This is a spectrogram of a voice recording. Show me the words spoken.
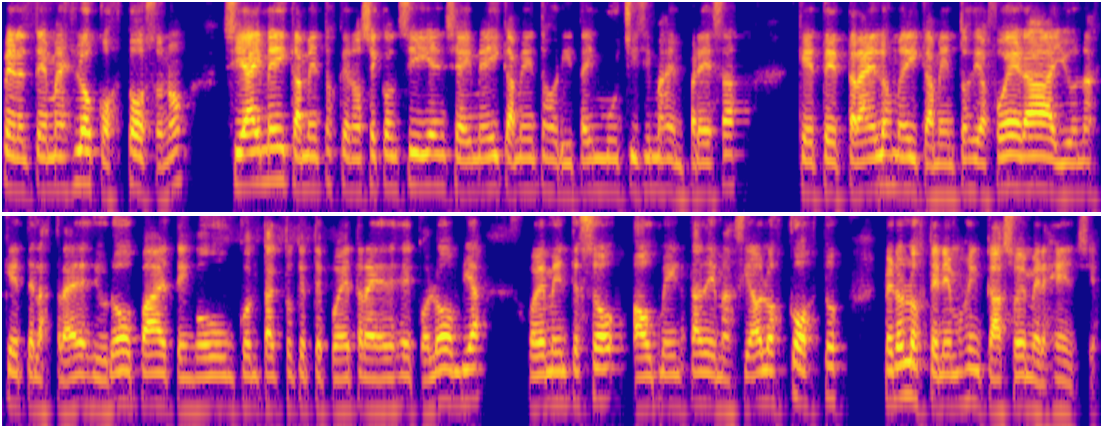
pero el tema es lo costoso, ¿no? Si hay medicamentos que no se consiguen, si hay medicamentos, ahorita hay muchísimas empresas que te traen los medicamentos de afuera, hay unas que te las trae desde Europa, tengo un contacto que te puede traer desde Colombia. Obviamente eso aumenta demasiado los costos, pero los tenemos en caso de emergencia.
